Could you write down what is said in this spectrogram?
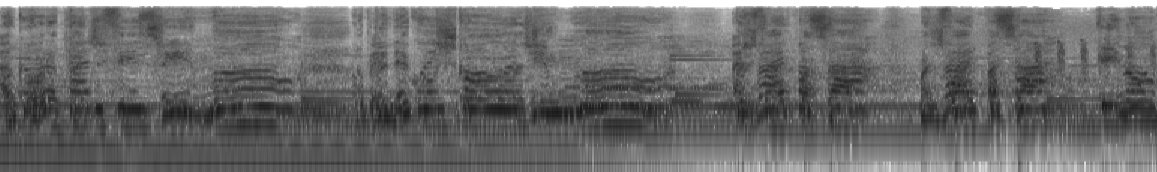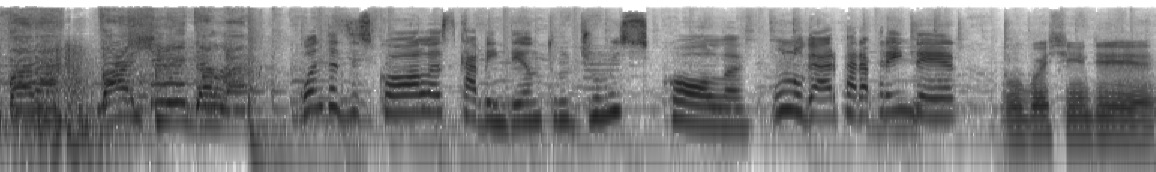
Agora tá difícil, irmão. Aprender com a escola de mão. Mas vai passar, mas vai passar. Quem não parar, vai chegar lá. Quantas escolas cabem dentro de uma escola? Um lugar para aprender. o gostinho de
